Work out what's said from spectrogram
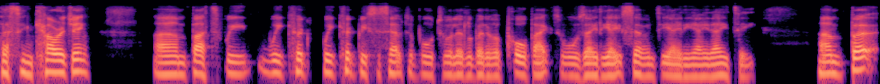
That's encouraging. um, but we we could we could be susceptible to a little bit of a pullback towards 88.70, 88.80. Um, but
